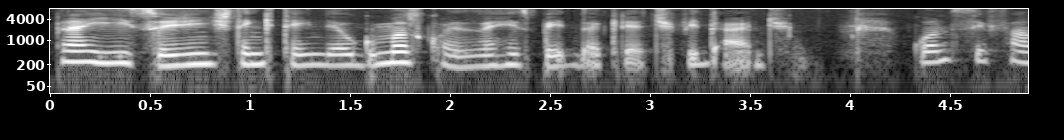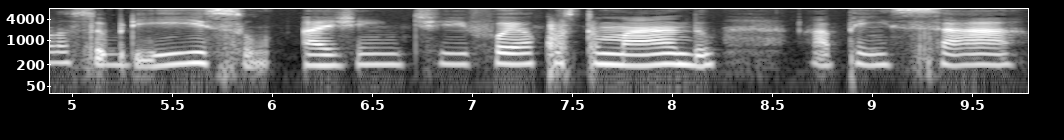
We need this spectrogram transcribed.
Para isso, a gente tem que entender algumas coisas a respeito da criatividade. Quando se fala sobre isso, a gente foi acostumado a pensar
